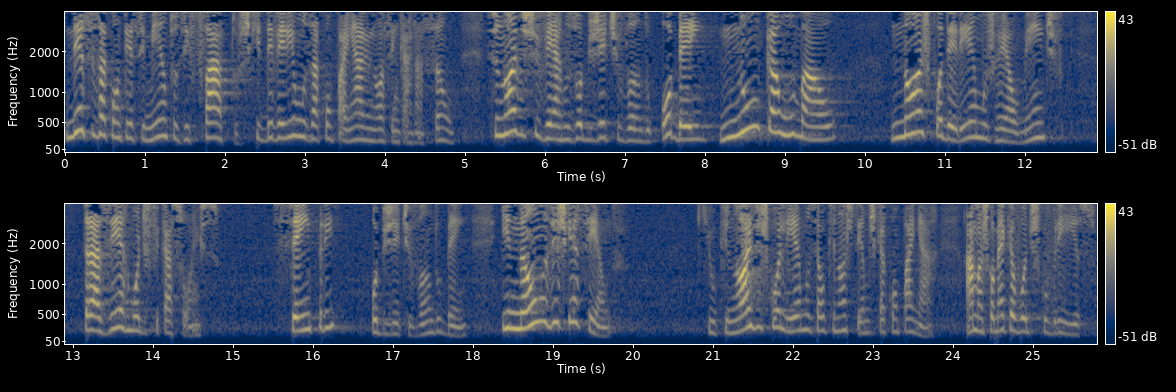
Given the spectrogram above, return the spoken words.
Nesses acontecimentos e fatos que deveriam nos acompanhar em nossa encarnação, se nós estivermos objetivando o bem, nunca o mal, nós poderemos realmente trazer modificações, sempre objetivando o bem. E não nos esquecendo que o que nós escolhemos é o que nós temos que acompanhar. Ah, mas como é que eu vou descobrir isso?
